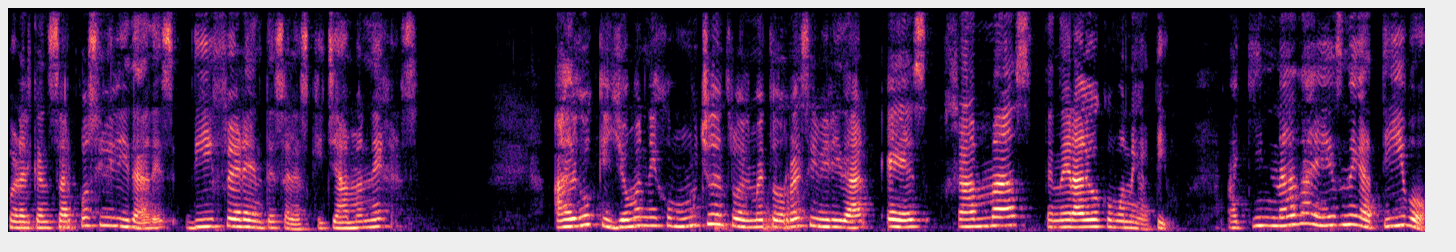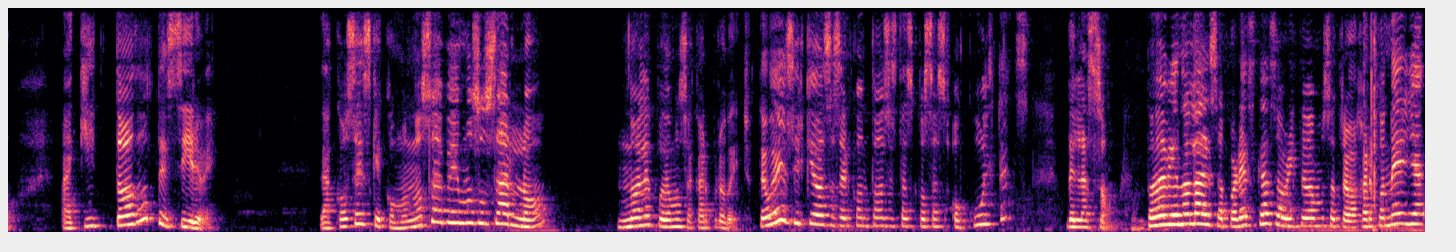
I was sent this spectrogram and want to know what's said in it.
para alcanzar posibilidades diferentes a las que ya manejas. Algo que yo manejo mucho dentro del método recibir es jamás tener algo como negativo. Aquí nada es negativo. Aquí todo te sirve. La cosa es que como no sabemos usarlo, no le podemos sacar provecho. Te voy a decir qué vas a hacer con todas estas cosas ocultas de la sombra. Todavía no la desaparezcas, ahorita vamos a trabajar con ella,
